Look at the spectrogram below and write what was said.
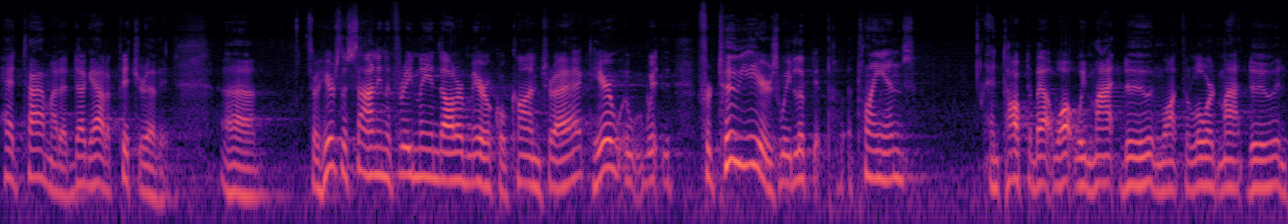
had time, I'd have dug out a picture of it. Uh, so here's the signing of the $3 million miracle contract. Here, we, for two years, we looked at p- plans and talked about what we might do and what the Lord might do and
